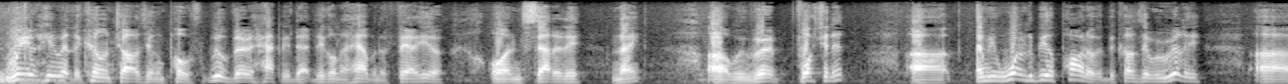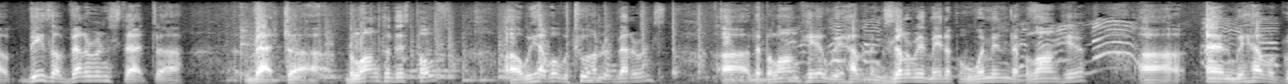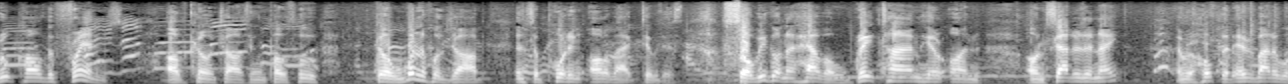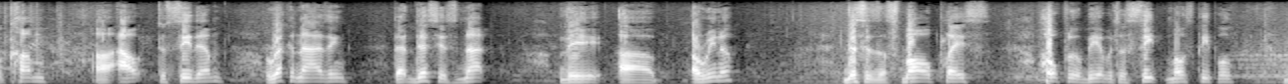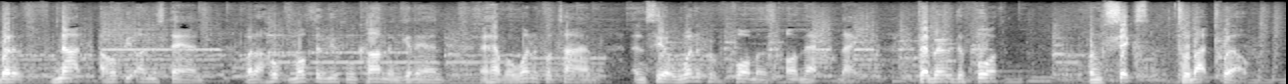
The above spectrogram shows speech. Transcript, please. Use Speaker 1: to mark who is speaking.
Speaker 1: We're here at the Colonel Charles Young Post. We're very happy that they're going to have an affair here on Saturday night. Uh, we're very fortunate, uh, and we wanted to be a part of it because they were really, uh, these are veterans that, uh, that uh, belong to this post. Uh, we have over 200 veterans that belong here. We have an auxiliary made up of women that belong here. and we have a group called the Friends of Colonel Charles Young Post who did a wonderful job in supporting all of our activities. So we're going to have a great time here on, on Saturday night, and we hope that everybody will come uh, out to see them, recognizing that this is not the uh, arena. This is a small place. Hopefully we'll be able to seat most people, but if not, I hope you understand. But I hope most of you can come and get in and have a wonderful time and see a wonderful performance on that night, February the 4th, from 6 to about 12.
